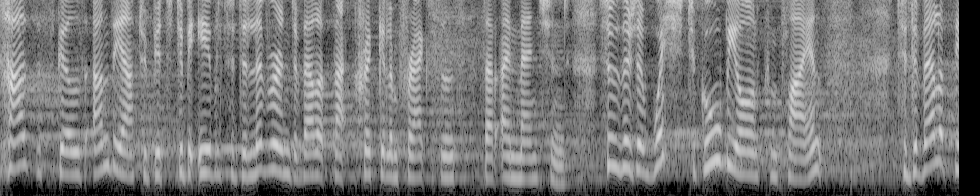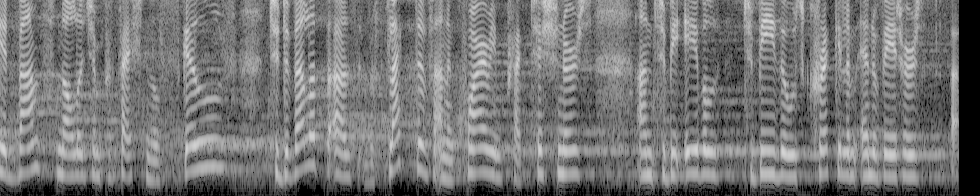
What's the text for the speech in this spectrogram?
has the skills and the attributes to be able to deliver and develop that curriculum for excellence that I mentioned. So there's a wish to go beyond compliance, to develop the advanced knowledge and professional skills, to develop as reflective and inquiring practitioners, and to be able to be those curriculum innovators uh,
